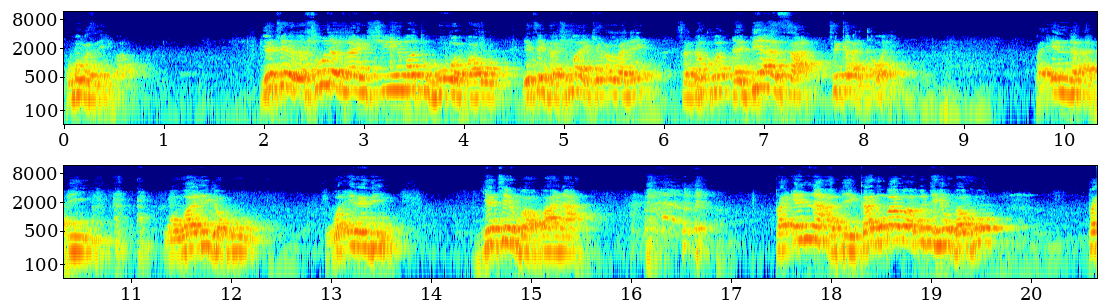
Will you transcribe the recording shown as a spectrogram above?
kuma ba zai ba. Ya ce rasulallah shi matuhu wa fawo ya ce gashi ma'aikin Allah ne sannan kuma ɗabi'arsa cika alkawari fa inna abi wa walidahu wa irdi ya ce babana. Fa inna abi kaga babu abin da yau ba ko? Fa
